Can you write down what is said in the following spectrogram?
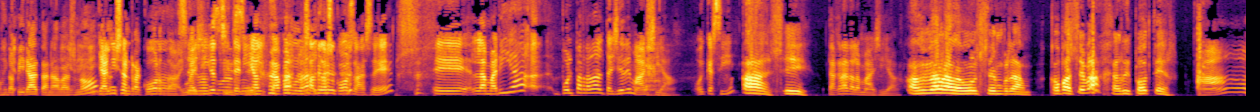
Com de pirata anaves, no? Ja ni se'n recorda. Ah, sí, Imagina't si tenia el cap en unes altres coses, eh? eh? La Maria eh, vol parlar del taller de màgia, oi que sí? Ah, sí. T'agrada la màgia? A mi m'agrada molt sempre. Com per exemple Harry Potter. Ah!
